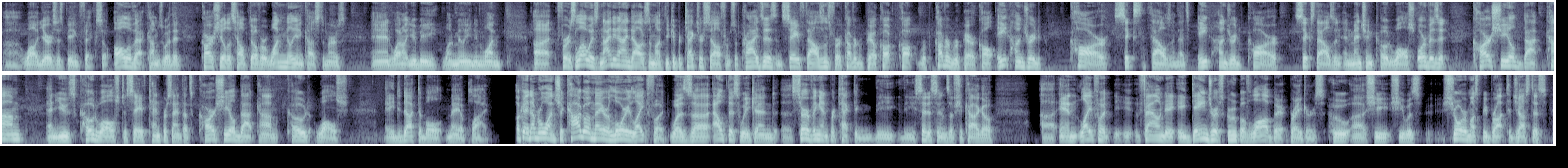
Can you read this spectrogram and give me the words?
uh, while yours is being fixed. So, all of that comes with it. CarShield has helped over 1 million customers, and why don't you be 1 million in one? Uh, for as low as $99 a month, you can protect yourself from surprises and save thousands for a covered repair. Call, call, covered repair. Call 800 CAR 6000. That's 800 CAR 6000 and mention code Walsh or visit carshield.com and use code Walsh to save 10%. That's carshield.com, code Walsh. A deductible may apply. Okay, number one, Chicago Mayor Lori Lightfoot was uh, out this weekend uh, serving and protecting the, the citizens of Chicago. Uh, and Lightfoot found a, a, dangerous group of lawbreakers who uh, she, she was sure must be brought to justice.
